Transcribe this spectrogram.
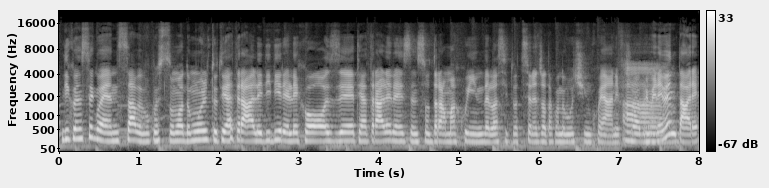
di conseguenza avevo questo modo molto teatrale di dire le cose, teatrale nel senso drama queen della situazione già da quando avevo 5 anni, facevo Ah. la prima elementare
